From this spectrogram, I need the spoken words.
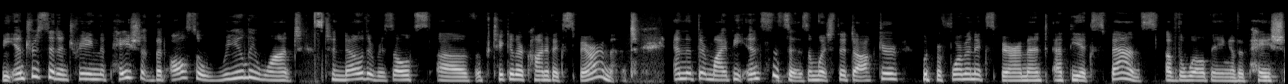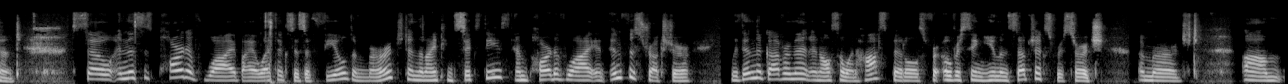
be interested in treating the patient, but also really want to know the results of a particular kind of experiment. And that there might be instances in which the doctor would perform an experiment at the expense of the well-being of a patient. So, and this is part of why bioethics as a field emerged in the 1960s and part of why an infrastructure within the government and also in hospitals for overseeing human subjects research emerged. Um,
